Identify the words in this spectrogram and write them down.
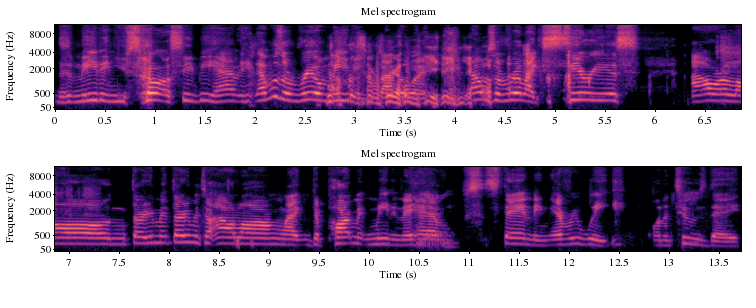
the meeting you saw CB having that was a real meeting. was a by the way, meeting, that was a real like serious hour long, thirty minute, thirty minute to hour long like department meeting they have Yeah. standing every week on a Tuesday,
